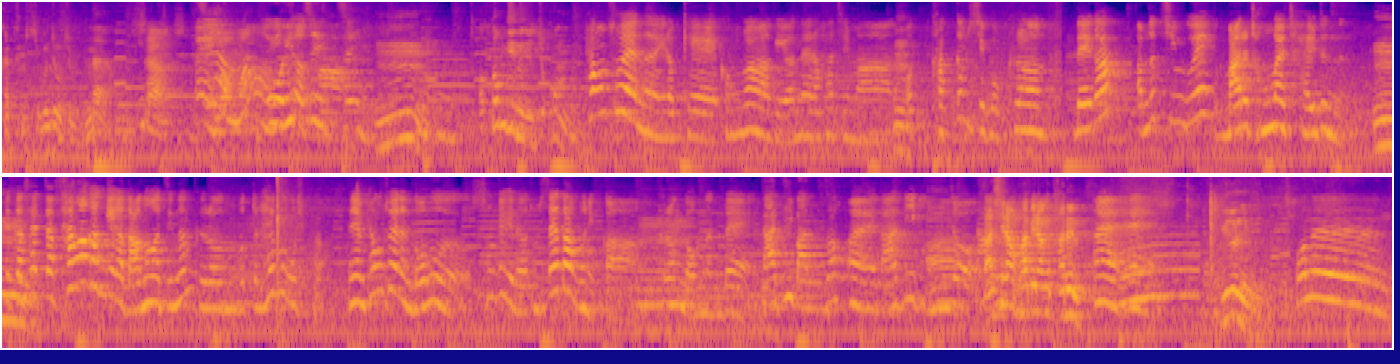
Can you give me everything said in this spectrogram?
같은 기본적으로 좀 있나요? 자, 네, 어 있지 있지. 음, 어떤 게 있는지 조금. 평소에는 이렇게 건강하게 연애를 하지만 음. 어, 가끔씩 뭐 그런 내가 남자친구의 말을 정말 잘 듣는 음. 그러니까 살짝 상하 관계가 나누어지는 그런 것들을 해보고 싶어요. 왜냐면 평소에는 너무 성격이 내가 좀 세다 보니까 음. 그런 게 없는데 나디 만져. 네, 나디 먼저 아, 낮이랑 밤이랑 다른 네, 네. 유노님 저는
